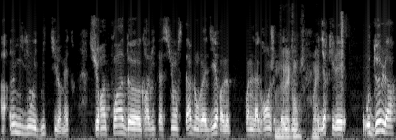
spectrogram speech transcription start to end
à un million et demi de kilomètres, sur un point de gravitation stable, on va dire le point de Lagrange. De Lagrange, C'est-à-dire qu'il est au-delà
